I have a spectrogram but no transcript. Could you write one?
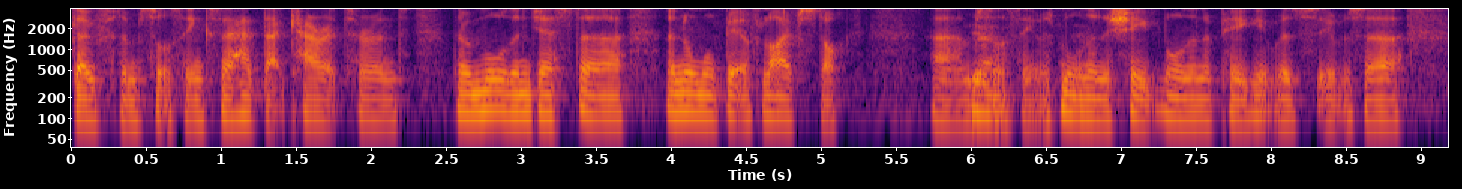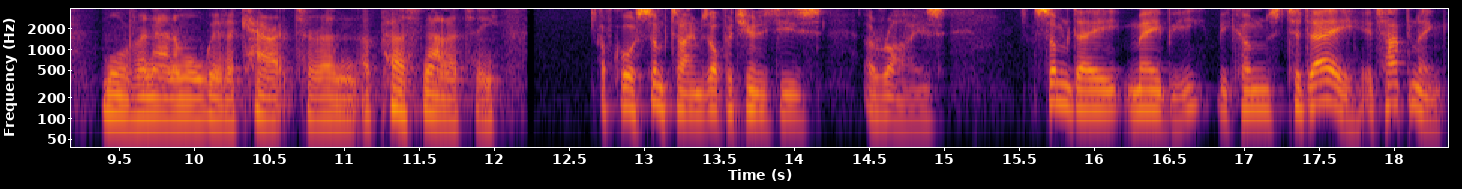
go for them sort of thing. Because they had that character and they were more than just a, a normal bit of livestock um, yeah. sort of thing. It was more than a sheep more than a pig. It was it was a more of an animal with a character and a personality. Of course, sometimes opportunities arise. Someday, maybe, becomes today. It's happening.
